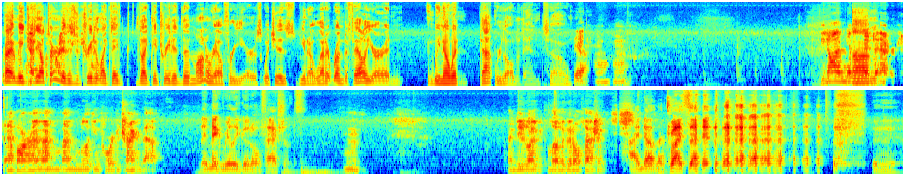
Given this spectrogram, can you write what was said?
Right. I mean, because the alternative is to treat it like they've like they treated the monorail for years, which is you know let it run to failure, and we know what that resulted in. So yeah. Mm-hmm. You know, I've never Um, been to Abracadabra. I- I'm I'm looking forward to trying that. They make really good old fashions. I do like love a good old fashioned. I know. That's why I said it.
